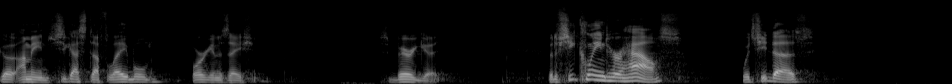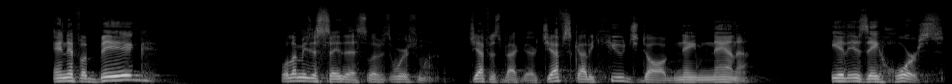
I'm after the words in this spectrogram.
Go, I mean, she's got stuff labeled, organization. It's very good. But if she cleaned her house, which she does, and if a big well, let me just say this. Where's my Jeff is back there. Jeff's got a huge dog named Nana. It is a horse.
